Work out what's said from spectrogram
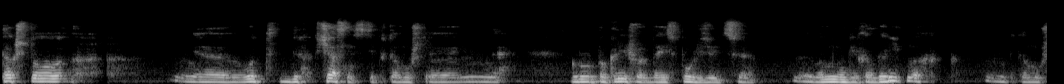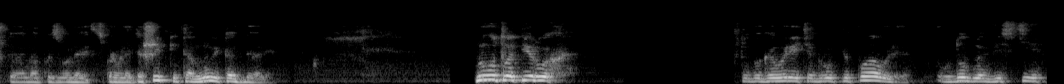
Так что Э, вот в частности, потому что группа Клиффорда используется во многих алгоритмах, потому что она позволяет исправлять ошибки там, ну и так далее. Ну вот, во-первых, чтобы говорить о группе Паули, удобно ввести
